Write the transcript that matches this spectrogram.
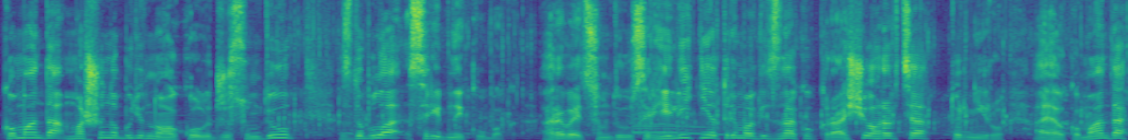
Команда машинобудівного коледжу СумДУ здобула срібний кубок. Гравець СумДУ Сергій Літній отримав відзнаку кращого гравця турніру, а його команда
